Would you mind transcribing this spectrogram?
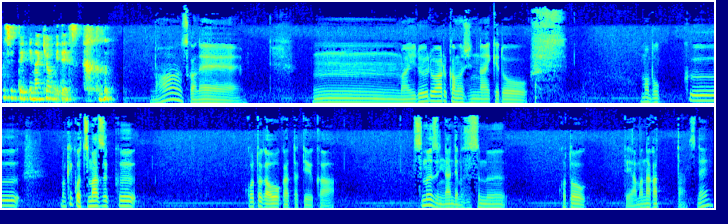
個人的な興味です。なんすかね。うーん、まあいろいろあるかもしれないけど、まあ僕、まあ、結構つまずくことが多かったというか、スムーズに何でも進むことってあんまなかったんですね、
